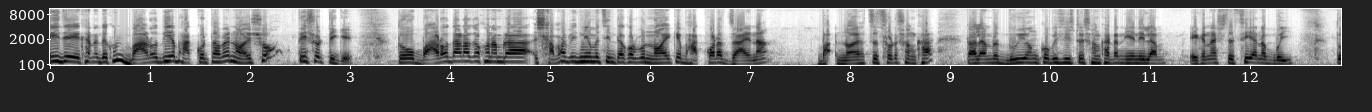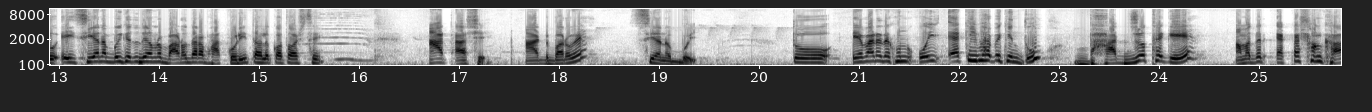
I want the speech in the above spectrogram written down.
এই যে এখানে দেখুন, বারো দিয়ে ভাগ করতে হবে নয়শো তেষট্টিকে। তো বারো দ্বারা যখন আমরা স্বাভাবিক নিয়মে চিন্তা করব, নয়কে ভাগ করা যায় না নয় হচ্ছে ছোট সংখ্যা, তাহলে আমরা দুই অঙ্ক বিশিষ্ট সংখ্যাটা নিয়ে নিলাম। এখানে আসছে ছিয়ানব্বই। তো এই ছিয়ানব্বইকে যদি আমরা বারো দ্বারা ভাগ করি, তাহলে কত আসছে? আট আসে। আট বারোয়ে ছিয়ানব্বই। তো এবারে দেখুন, ওই একইভাবে কিন্তু ভাজ্য থেকে আমাদের একটা সংখ্যা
